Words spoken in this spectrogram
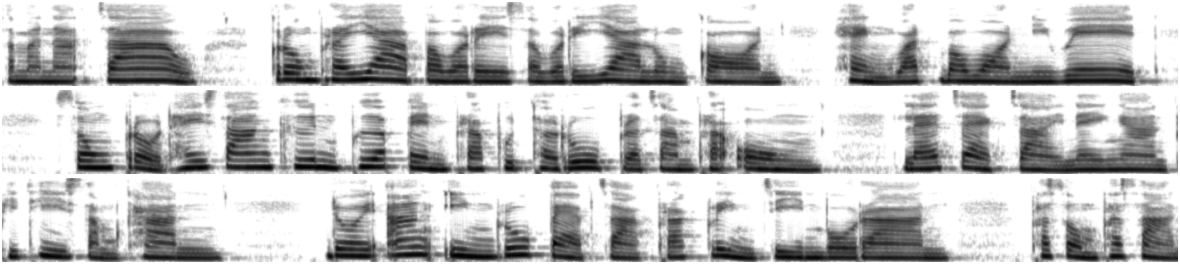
สมณะเจ้า กรมพระยาปวเรศวริยาลงกร แห่งวัดบวรนิเวศ ทรงโปรดให้สร้างขึ้นเพื่อเป็นพระพุทธรูปประจำพระองค์ และแจกจ่ายในงานพิธีสำคัญ โดยอ้างอิงรูปแบบจากพระกลิ่งจีนโบราณ ผสมผสาน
